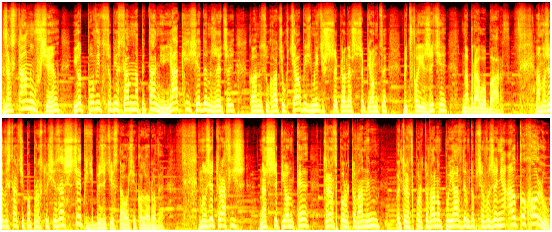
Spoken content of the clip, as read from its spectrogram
Zastanów się i odpowiedz sobie sam na pytanie, jakie siedem rzeczy, kochany słuchaczu, chciałbyś mieć wszczepione w szczepionce, by twoje życie nabrało barw. A może wystarczy po prostu się zaszczepić, by życie stało się kolorowe. Może trafisz na szczepionkę transportowanym, transportowaną pojazdem do przewożenia alkoholu.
